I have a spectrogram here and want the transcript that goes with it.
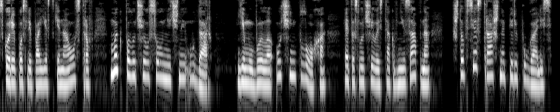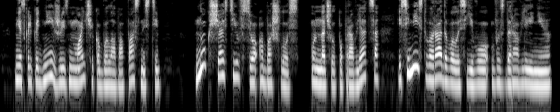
Вскоре после поездки на остров Мэг получил солнечный удар. Ему было очень плохо. Это случилось так внезапно, что все страшно перепугались. Несколько дней жизнь мальчика была в опасности. Но, к счастью, все обошлось. Он начал поправляться, и семейство радовалось его выздоровлению.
